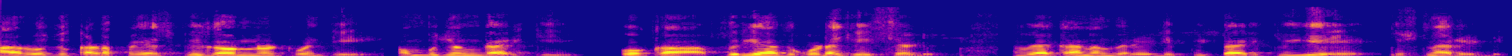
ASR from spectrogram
ఆ రోజు కడప ఎస్పీగా ఉన్నటువంటి అంబుజం గారికి ఒక ఫిర్యాదు కూడా చేశాడు. వివేకానంద రెడ్డి గారి పిఏ కృష్ణారెడ్డి.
